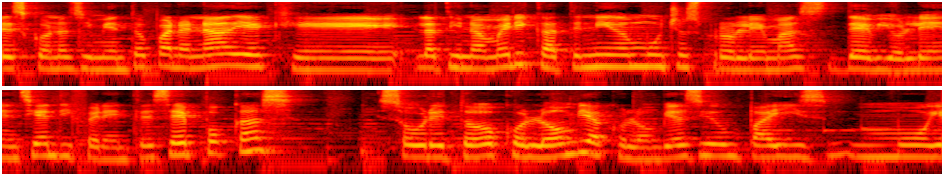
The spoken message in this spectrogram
desconocimiento para nadie que Latinoamérica ha tenido muchos problemas de violencia en diferentes épocas, sobre todo Colombia. Colombia ha sido un país muy,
